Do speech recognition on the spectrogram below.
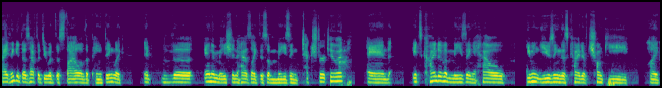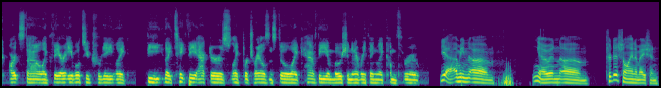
i think it does have to do with the style of the painting like it the animation has like this amazing texture to it and it's kind of amazing how even using this kind of chunky like art style like they are able to create like the like take the actors like portrayals and still like have the emotion and everything like come through Yeah, I mean, um, you know, in um, traditional animation,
